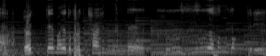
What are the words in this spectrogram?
가게. 열때만 해도 그렇다 했는데 그 이후의 행적들이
